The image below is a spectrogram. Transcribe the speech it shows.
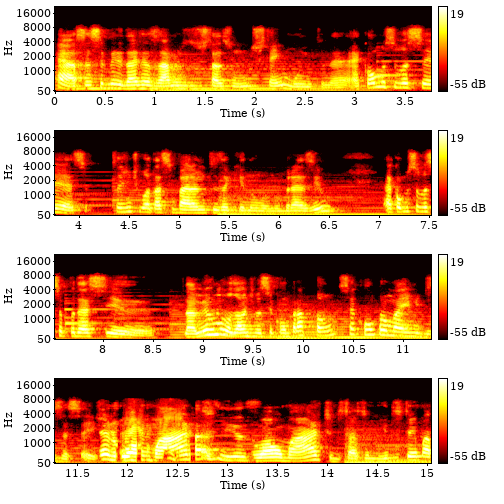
É, a acessibilidade às armas dos Estados Unidos tem muito, né? É como se você. Se a gente botasse parâmetros aqui no, no Brasil, é como se você pudesse. No mesmo lugar onde você compra pão, você compra uma M16. É, no Walmart. no Walmart dos Estados Unidos tem uma.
